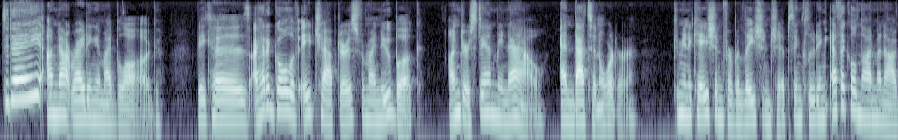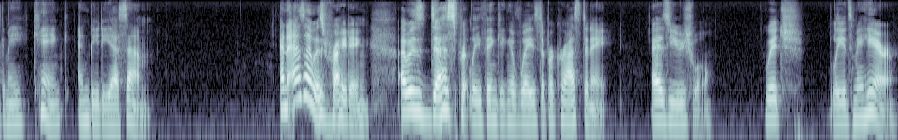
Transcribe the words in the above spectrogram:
Today, I'm not writing in my blog because I had a goal of eight chapters for my new book, Understand Me Now, and that's in order Communication for Relationships, including ethical non monogamy, kink, and BDSM. And as I was writing, I was desperately thinking of ways to procrastinate, as usual, which leads me here.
